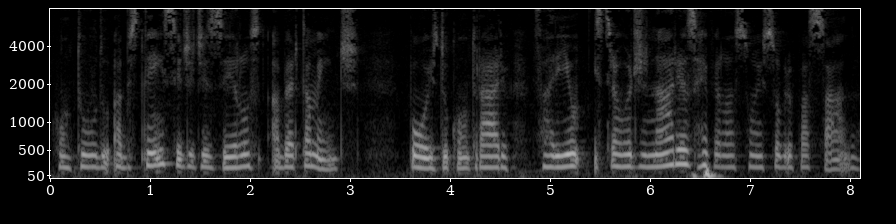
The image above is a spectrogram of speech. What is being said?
contudo, abstêm-se de dizê-los abertamente, pois, do contrário, fariam extraordinárias revelações sobre o passado.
